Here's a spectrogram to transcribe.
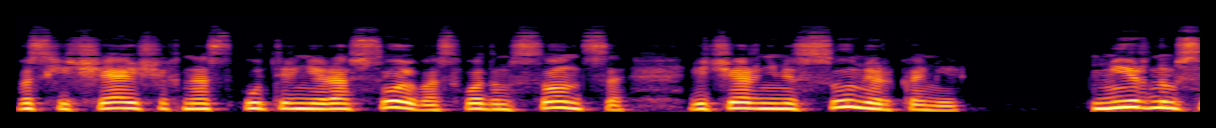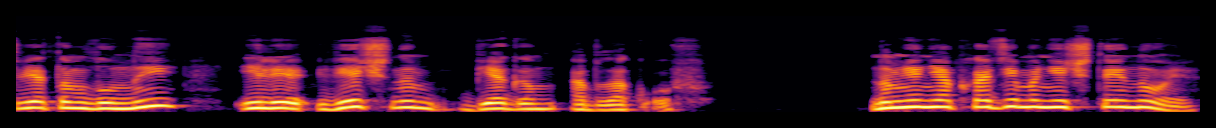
восхищающих нас утренней росой, восходом солнца, вечерними сумерками, мирным светом луны или вечным бегом облаков. Но мне необходимо нечто иное.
